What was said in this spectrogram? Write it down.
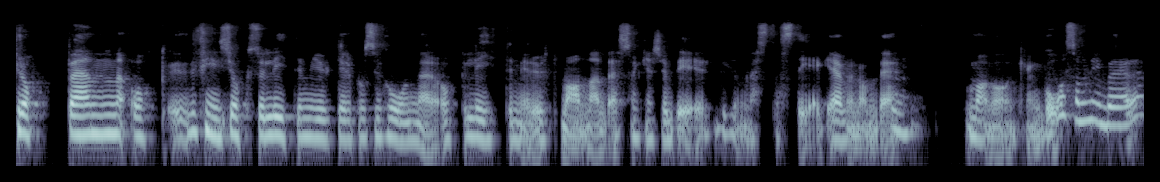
kroppen och det finns ju också lite mjukare positioner och lite mer utmanande som kanske blir liksom nästa steg, även om det mm många gånger kan gå som nybörjare,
